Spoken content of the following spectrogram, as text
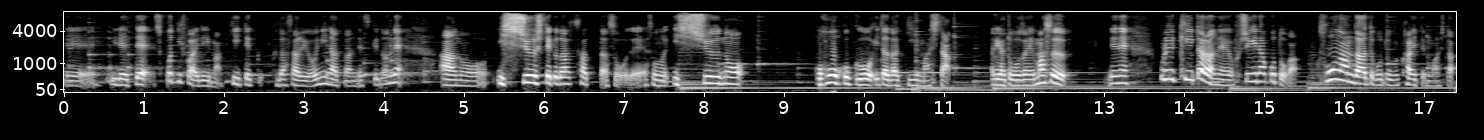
えー、入れて、Spotify で今聞いてくださるようになったんですけどね、あの、一周してくださったそうで、その一周のご報告をいただきました。ありがとうございます。でね、これ聞いたらね、不思議なことが、そうなんだってことが書いてました。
